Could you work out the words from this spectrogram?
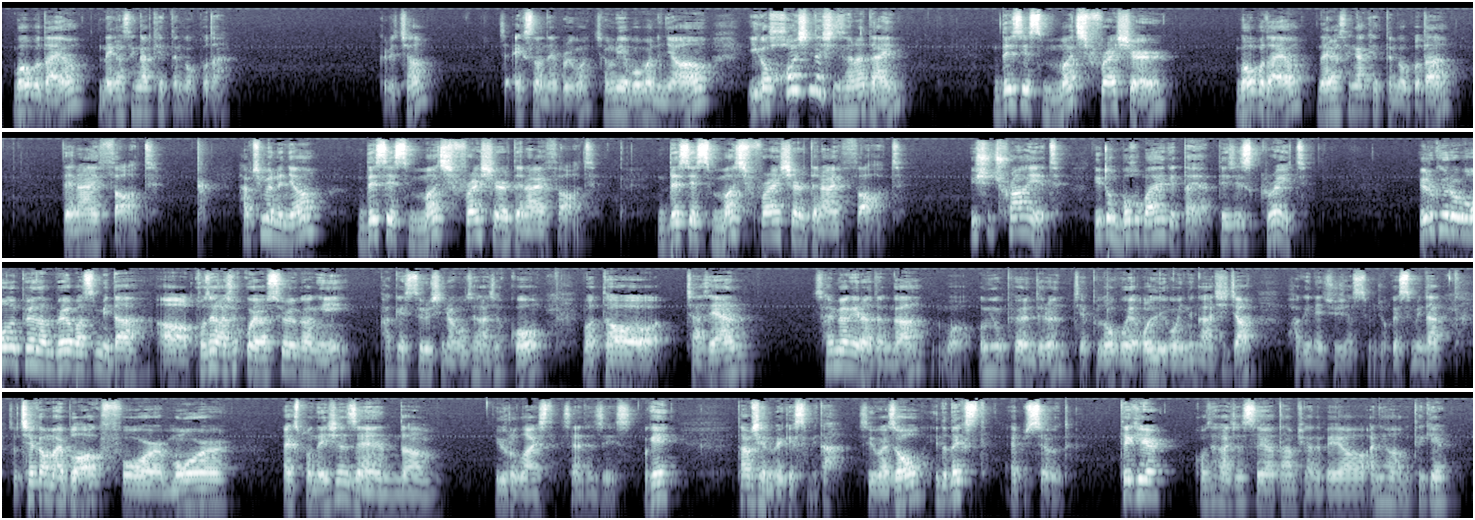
뭐보다요? 내가 생각했던 것보다. 그렇죠? 자, excellent everyone. 정리해보면은요. 이거 훨씬 더 신선하다잉. This is much fresher. 뭐보다요? 내가 생각했던 것보다. than I thought. 합치면은요. This is much fresher than I thought. This is much fresher than I thought. You should try it. 니도 먹어봐야겠다. 야. This is great. 이렇게 여러분 오늘 표현 한번 배워봤습니다. 어, 고생하셨고요. 수요일 강의 팟캐스트 들으시느라 고생하셨고 뭐 더 자세한 설명이라든가 뭐 응용 표현들은 제 블로그에 올리고 있는 거 아시죠? 확인해 주셨으면 좋겠습니다. So check out my blog for more explanations and um, utilized sentences. Okay? 다음 시간에 뵙겠습니다. See you guys all in the next episode. Take care. 고생하셨어요. 다음 시간에 봬요. 안녕. Take care.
